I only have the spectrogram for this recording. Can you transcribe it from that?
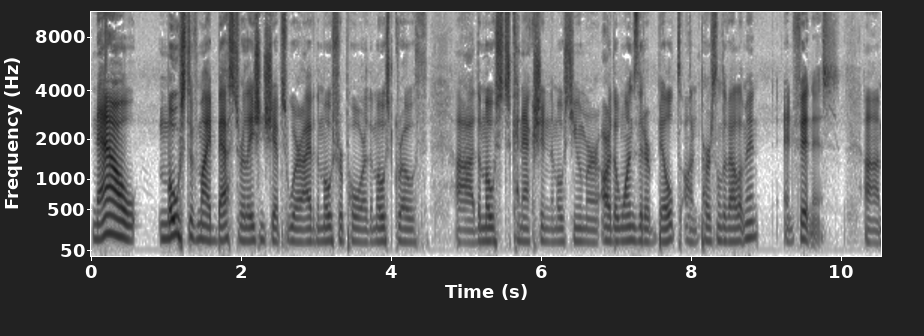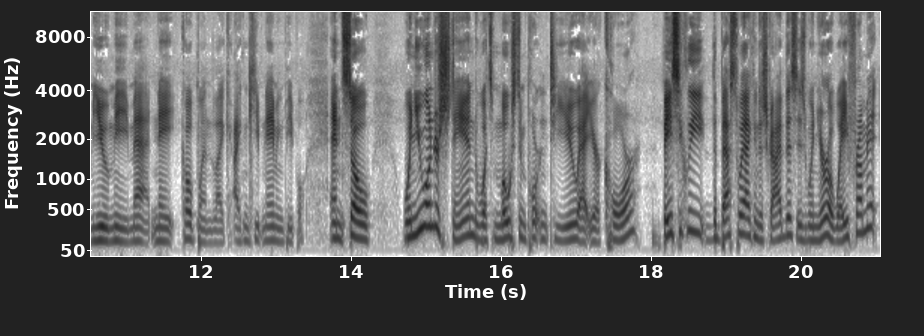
Now, most of my best relationships, where I have the most rapport, the most growth, uh, the most connection, the most humor, are the ones that are built on personal development and fitness. Um, you, me, Matt, Nate, Copeland, like I can keep naming people. And so when you understand what's most important to you at your core, basically the best way I can describe this is when you're away from it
